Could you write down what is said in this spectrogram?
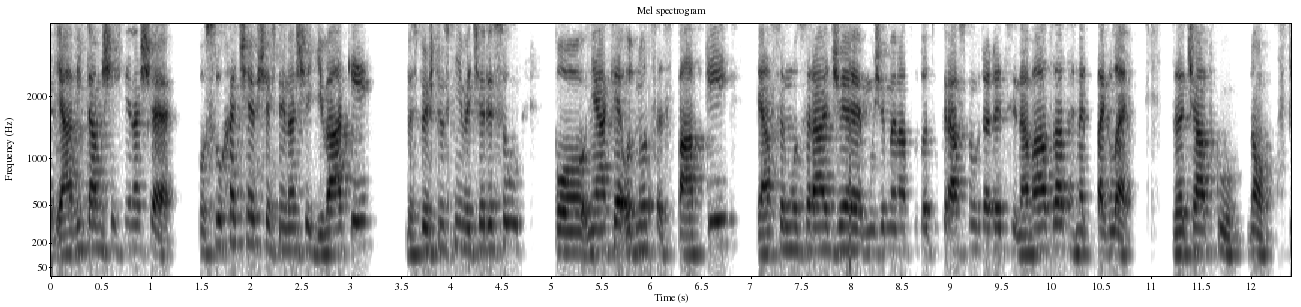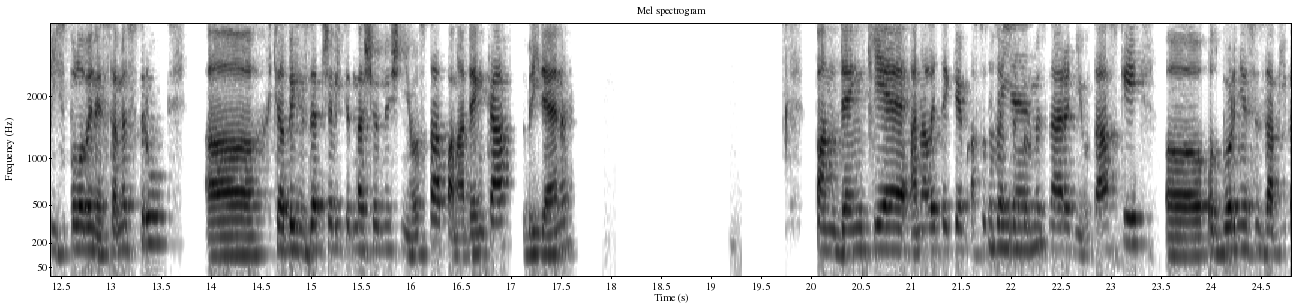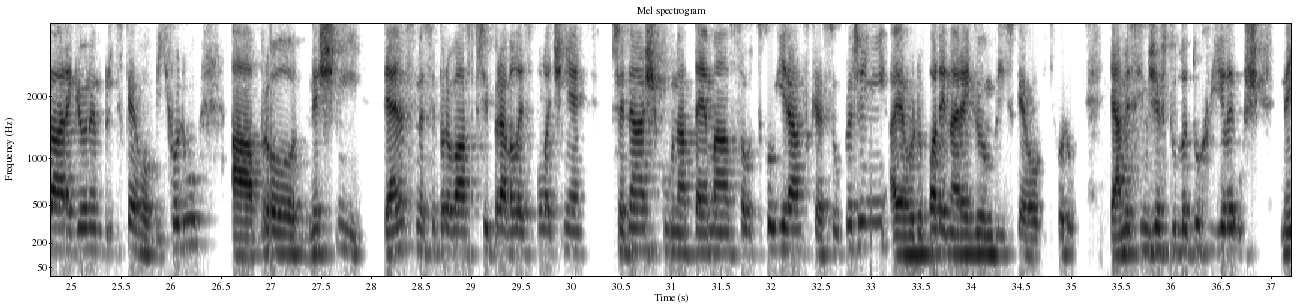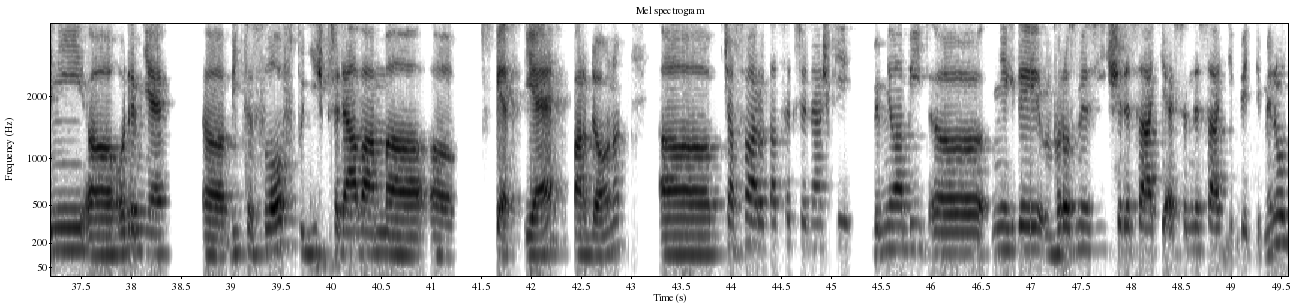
Já vítám všechny naše posluchače, všechny naše diváky. Bezpečnostní večery jsou po nějaké odnoce zpátky. Já jsem moc rád, že můžeme na tuto tu krásnou tradici navázat hned takhle z začátku, no spíš z poloviny semestru. Uh, chtěl bych zde převítat našeho dnešního hosta, pana Denka. Dobrý den. Pan Denk je analytikem Asociace pro mezinárodní otázky, odborně se zabývá regionem Blízkého východu a pro dnešní den jsme si pro vás připravili společně přednášku na téma saudsko-iránské soupeření a jeho dopady na region Blízkého východu. Já myslím, že v tuto tu chvíli už není uh, ode mě uh, více slov, tudíž předávám uh, zpět je, pardon. Časová rotace přednášky by měla být někdy v rozmezí 60 až 75 minut.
